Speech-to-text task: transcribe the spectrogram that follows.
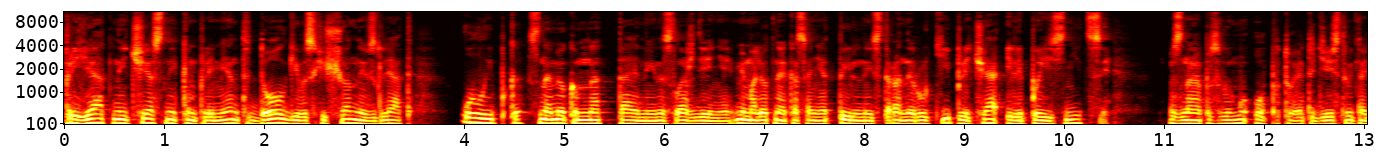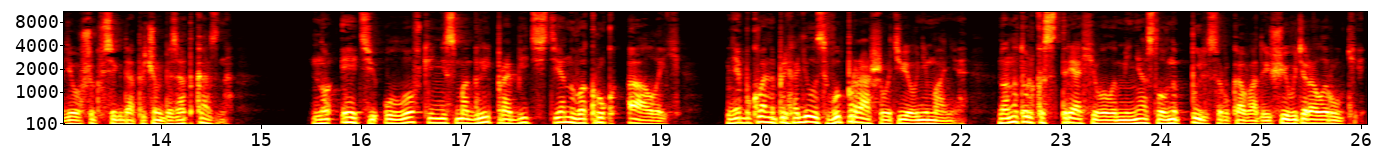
Приятный, честный комплимент, долгий, восхищенный взгляд, улыбка с намеком на тайные наслаждения, мимолетное касание тыльной стороны руки, плеча или поясницы. Знаю по своему опыту, это действует на девушек всегда, причем безотказно. Но эти уловки не смогли пробить стену вокруг Алой. Мне буквально приходилось выпрашивать ее внимание, но она только стряхивала меня, словно пыль с рукава, да еще и вытирала руки.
